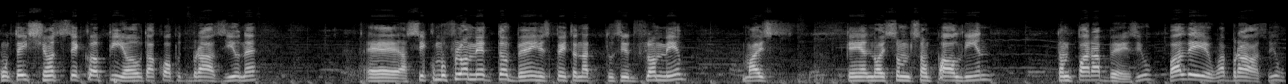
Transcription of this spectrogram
com tem chance de ser campeão da Copa do Brasil, né? É, assim como o Flamengo também, respeitando a torcida do Flamengo, mas quem é, nós somos São Paulinos, estamos de parabéns, viu? Valeu, um abraço, viu?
